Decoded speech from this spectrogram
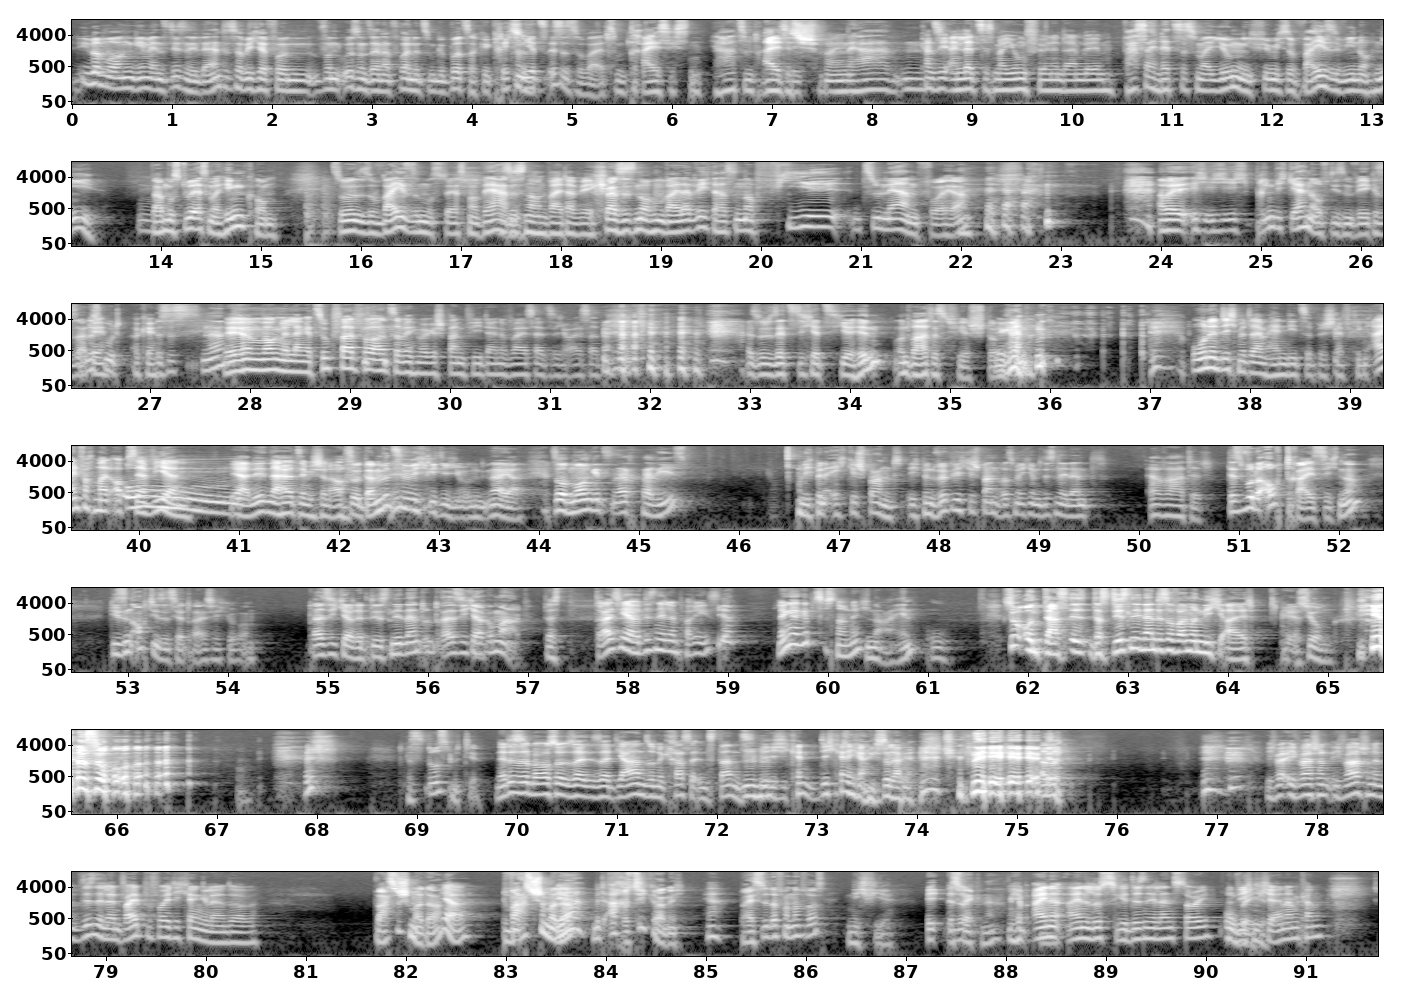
Übermorgen gehen wir ins Disneyland. Das habe ich ja von, von Urs und seiner Freundin zum Geburtstag gekriegt. Und jetzt ist es soweit. Zum 30. Ja, zum 30. Altes Schwein. Ja. Kannst dich ein letztes Mal jung fühlen in deinem Leben. Was ein letztes Mal jung. Ich fühle mich so weise wie noch nie. Da musst du erstmal hinkommen. So, so weise musst du erstmal werden. Das ist noch ein weiter Weg. Das ist noch ein weiter Weg, da hast du noch viel zu lernen vorher. Aber ich, ich, ich bring dich gerne auf diesem Weg. Es ist alles Okay, gut. okay. Es ist, ne? Wir haben morgen eine lange Zugfahrt vor uns, da bin ich mal gespannt, wie deine Weisheit sich äußert. Also du setzt dich jetzt hier hin und wartest vier Stunden. Genau. Ohne dich mit deinem Handy zu beschäftigen. Einfach mal observieren. Ja, nee, da hört es nämlich schon auf. So, dann wird es nämlich richtig. Und, naja. So, morgen geht's nach Paris. Und ich bin echt gespannt. Ich bin wirklich gespannt, was mich im Disneyland erwartet. Das wurde auch 30, ne? Die sind auch dieses Jahr 30 geworden. 30 Jahre Disneyland und 30 Jahre Mark. Das 30 Jahre Disneyland Paris? Ja. Länger gibt es das noch nicht? Nein. So, und das ist das Disneyland ist auf einmal nicht alt. Er ist jung. Ja, so. Was ist los mit dir? Ja, das ist aber auch so seit, seit Jahren so eine krasse Instanz. Ich kenn, dich kenne ich gar nicht so lange. Nee. Also, ich war, ich, war schon, ich war schon im Disneyland weit bevor ich dich kennengelernt habe. Warst du schon mal da? Ja. Du warst schon mal Ja, da? mit acht. Wusste ich gar nicht. Ja. Weißt du davon noch was? Nicht viel. Ich, Ist weg, ne? Ich habe eine, eine lustige Disneyland-Story, an Oh, die ich welche? mich erinnern kann.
